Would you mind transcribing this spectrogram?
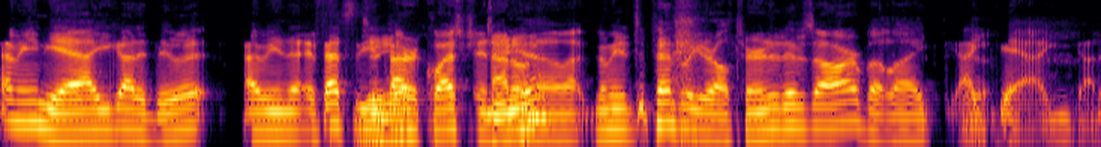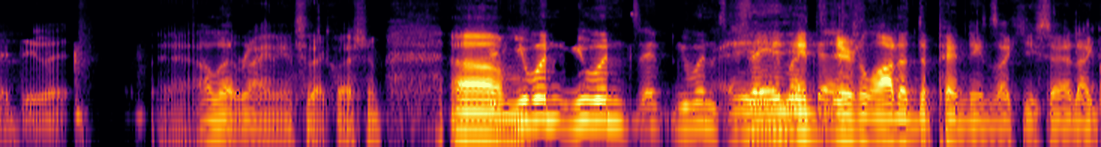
I mean, yeah, you got to do it. I mean, if that's the Do entire question, Do I don't ya? know. I mean, it depends what your alternatives are, but like, I, Yeah. yeah, you got to do it. Yeah, I'll let Ryan answer that question. Um, you wouldn't, you wouldn't, you wouldn't say it- like it- a- there's a lot of dependings, like you said. Like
